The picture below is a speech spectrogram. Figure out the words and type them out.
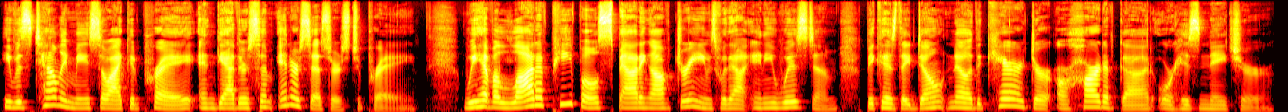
He was telling me so I could pray and gather some intercessors to pray. We have a lot of people spouting off dreams without any wisdom because they don't know the character or heart of God or his nature.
